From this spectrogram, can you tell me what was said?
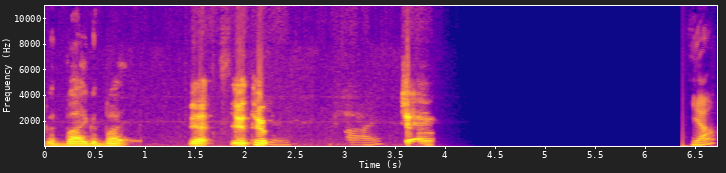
Goodbye, goodbye. Yeah, you too. Bye. Ciao. Ja,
